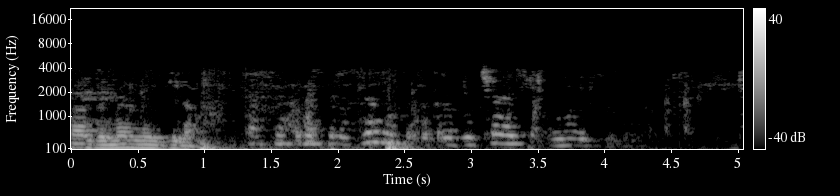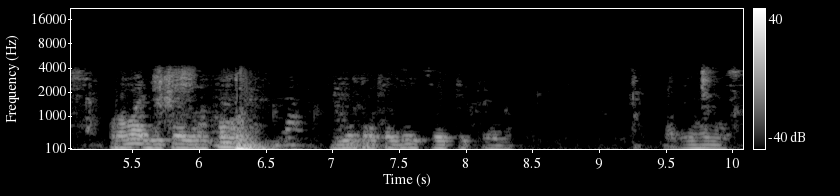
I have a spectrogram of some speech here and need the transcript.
та земельної ділянки. Так, на комісії розглянути, тут розлучаються, тому і всі. Права дітей враховані? Да. Є пропозиція підтримати. Одноголосно.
